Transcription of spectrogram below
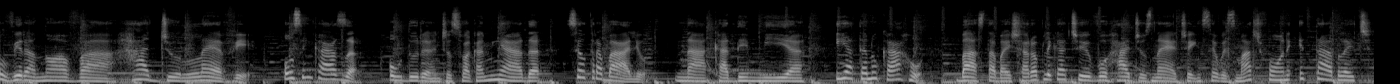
Ouvir a nova Rádio Leve? Ouça em casa ou durante a sua caminhada, seu trabalho, na academia e até no carro. Basta baixar o aplicativo Radiosnet em seu smartphone e tablet.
